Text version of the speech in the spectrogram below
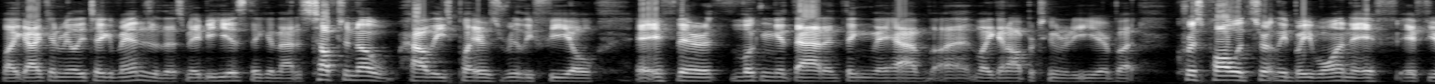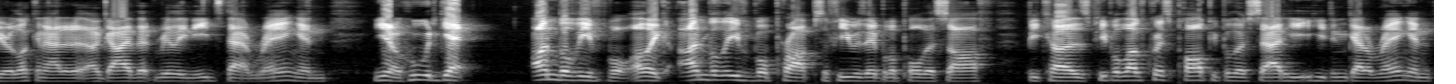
Like I can really take advantage of this. Maybe he is thinking that. It's tough to know how these players really feel if they're looking at that and thinking they have uh, like an opportunity here. But Chris Paul would certainly be one if if you're looking at it, a guy that really needs that ring, and you know who would get unbelievable, like unbelievable props if he was able to pull this off because people love Chris Paul. People are sad he, he didn't get a ring. And,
